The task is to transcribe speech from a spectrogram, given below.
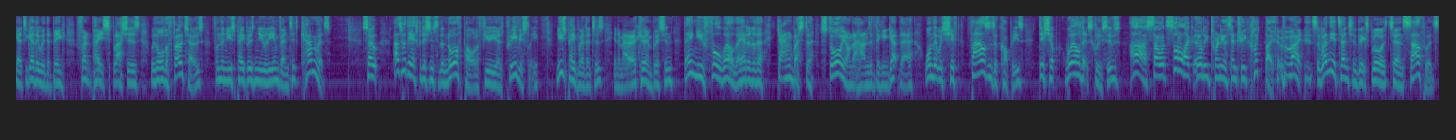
Know, together with the big front page splashes with all the photos from the newspaper's newly invented cameras. So, as with the expeditions to the North Pole a few years previously, newspaper editors in America and Britain, they knew full well they had another gangbuster story on their hands if they can get there, one that would shift thousands of copies, dish up world exclusives. Ah, so it's sort of like early 20th century clickbait. right. So when the attention of the explorers turned southwards,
